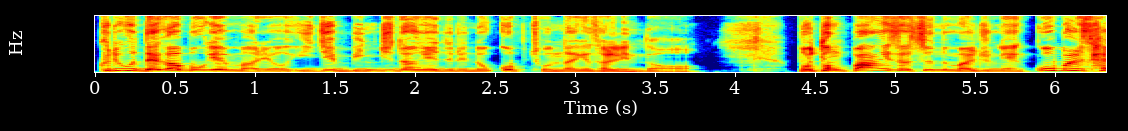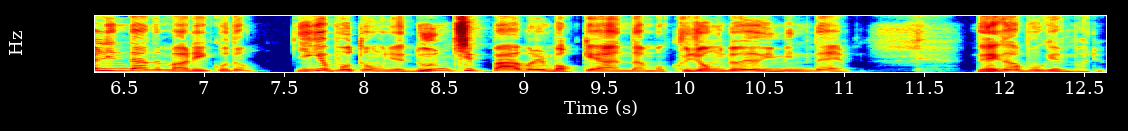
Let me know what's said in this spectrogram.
그리고 내가 보기엔 말이야 이제 민주당 애들이 너 꼽 존나게 살린다. 보통 빵에서 쓰는 말 중에 꼽을 살린다는 말이 있거든. 이게 보통 이제 눈칫밥을 먹게 한다 뭐 그 정도의 의미인데 내가 보기엔 말이야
